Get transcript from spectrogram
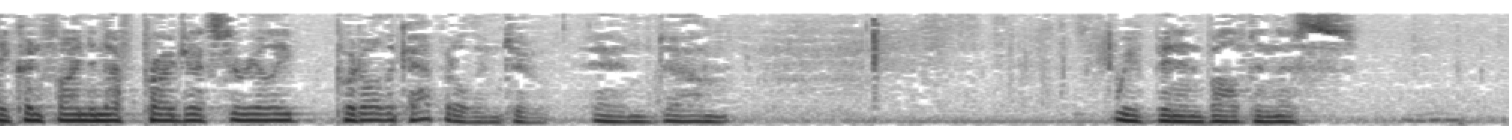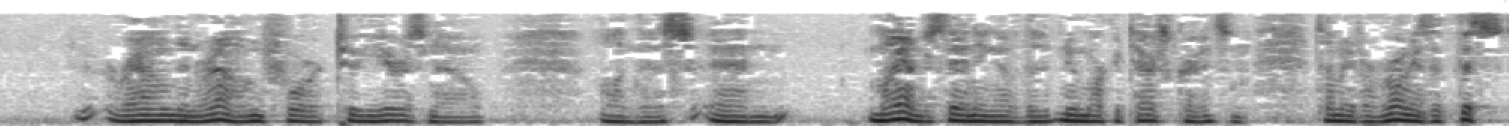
they couldn't find enough projects to really put all the capital into. And um, we've been involved in this round and round for two years now on this. And my understanding of the new market tax credits, and tell me if I'm wrong, is that this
